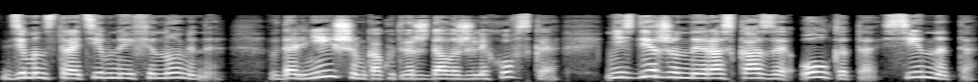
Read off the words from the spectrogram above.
демонстративные феномены. В дальнейшем, как утверждала Желеховская, несдержанные рассказы Олкота, Синнета,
